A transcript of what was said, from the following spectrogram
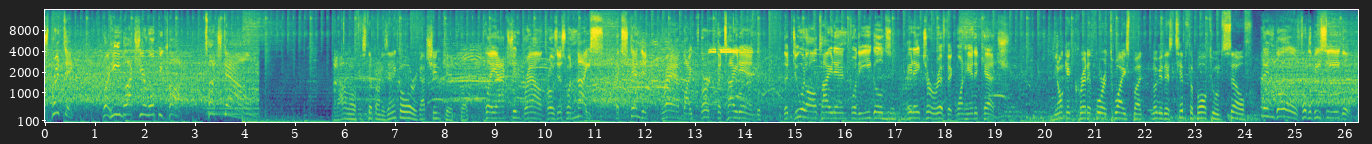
Sprinting. Raheem Blackshear won't be caught. Touchdown. And I don't know if he stepped on his ankle or he got shin kicked, but Play action. Brown throws this one. Nice. Extended grab by Burke, the tight end. The do-it-all tight end for the Eagles made a terrific one-handed catch. you don't get credit for it twice. But look at this, tips the ball to himself. In goal for the BC Eagles.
